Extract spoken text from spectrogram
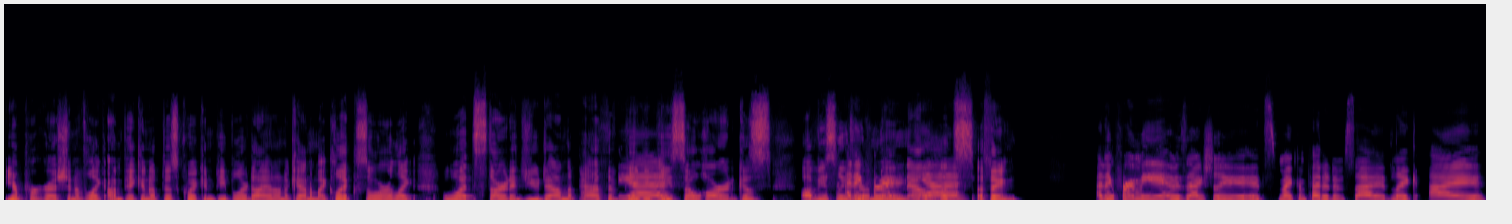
your progression of like I'm picking up this quick and people are dying on account of my clicks, or like what started you down the path of Yeah. PvP so hard? Because obviously, if you're a think for- main now, yeah. that's a thing. I think for me, it was actually it's my competitive side. Like I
